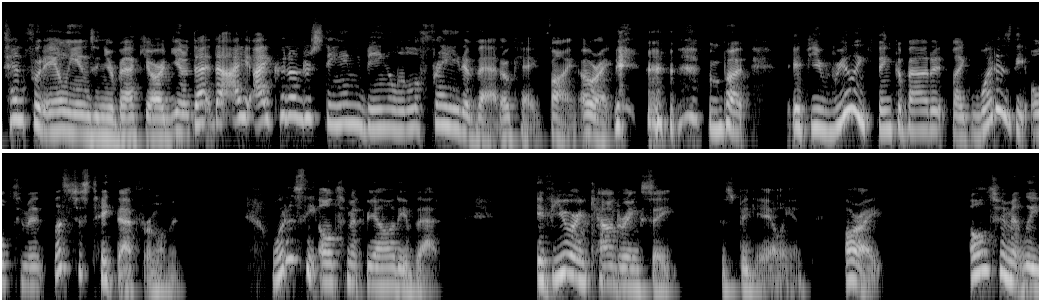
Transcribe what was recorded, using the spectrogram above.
10 foot aliens in your backyard, you know, that, that I, I could understand being a little afraid of that. Okay, fine. All right. but if you really think about it, like what is the ultimate? Let's just take that for a moment. What is the ultimate reality of that? If you are encountering, say, this big alien, all right, ultimately,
